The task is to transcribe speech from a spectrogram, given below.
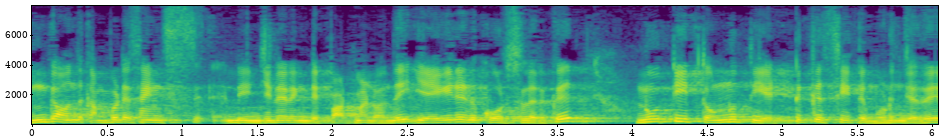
இங்கே வந்து கம்ப்யூட்டர் சயின்ஸ் இன்ஜினியரிங் டிபார்ட்மெண்ட் வந்து எய்டட் கோர்ஸில் இருக்குது நூற்றி தொண்ணூற்றி எட்டுக்கு சீட்டு முடிஞ்சது.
